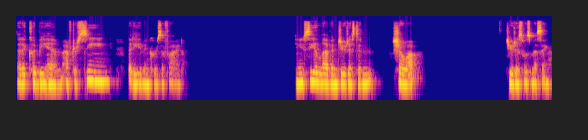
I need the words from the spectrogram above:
that it could be him after seeing that he had been crucified. And you see 11, Judas didn't show up. Judas was missing.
